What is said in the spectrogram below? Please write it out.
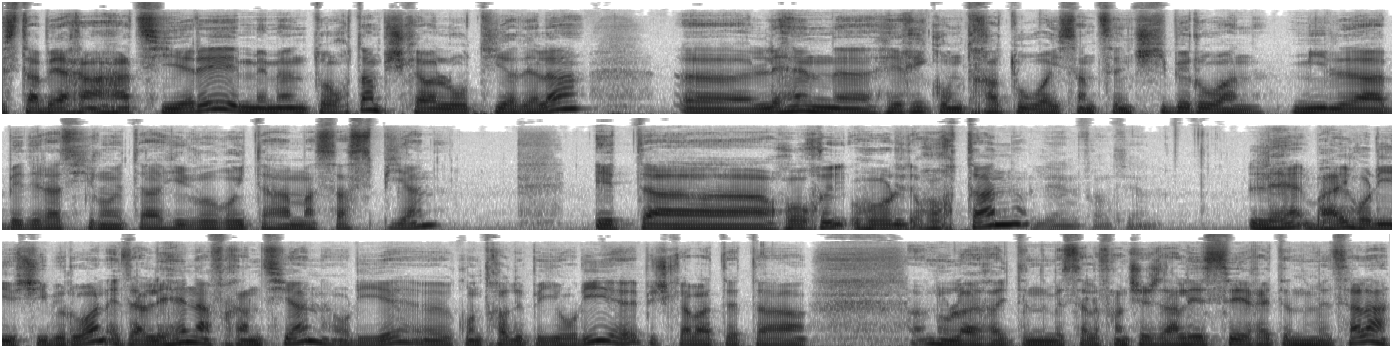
Ez da behar ahatzi ere, memento horretan, pixka lotia dela, uh, lehen uh, herri kontratua izan zen Siberuan, mila bederaziron eta hirrogoita hamazazpian, eta horretan... Lehen frantzian. Lehen, bai, hori Sibiruan, eta lehena Frantzian, hori, eh, kontra de pei hori, eh, pixka bat, eta nola erraiten den bezala, frantzez alese erraiten den bezala,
